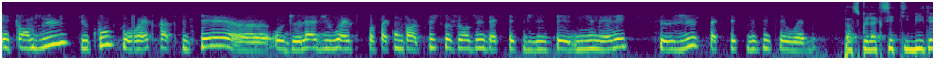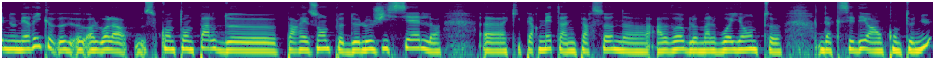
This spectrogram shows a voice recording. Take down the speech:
étendue du coup pour être appliquée euh, au-delà du web. C'est pour ça qu'on parle plus aujourd'hui d'accessibilité numérique que juste accessibilité web. Parce que l'accessibilité numérique, euh, voilà, quand on parle de, par exemple, de logiciels qui permettent à une personne aveugle, malvoyante, d'accéder à un contenu,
